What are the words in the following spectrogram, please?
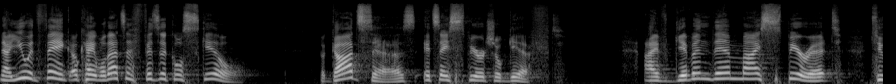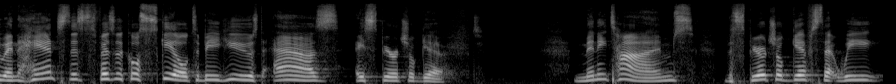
Now, you would think, okay, well, that's a physical skill. But God says it's a spiritual gift. I've given them my spirit to enhance this physical skill to be used as a spiritual gift. Many times, the spiritual gifts that we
